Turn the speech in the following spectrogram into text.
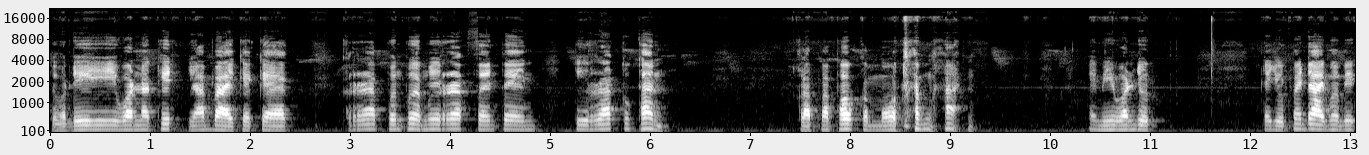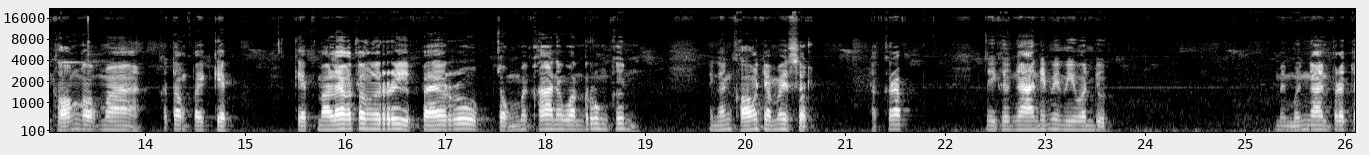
สวัสดีวันอาทิตย์ยามบ่ายแก่ๆครับเพื่อนๆที่รักแฟนเพลงที่รักทุกท่าน กลับมาพบกับโหมดทำงาน ไม่มีวันหยุด จะหยุดไม่ได้เมื่อมีของออกมา ก็ต้องไปเก็บ เก็บมาแล้วก็ต้องรีบแปรรูปส่งแม่ค้าในวันรุ่งขึ้นไม่งั้นของจะไม่สดนะครับ นี่คืองานที่ไม่มีวันหยุด ไม่เหมือนงานประจ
